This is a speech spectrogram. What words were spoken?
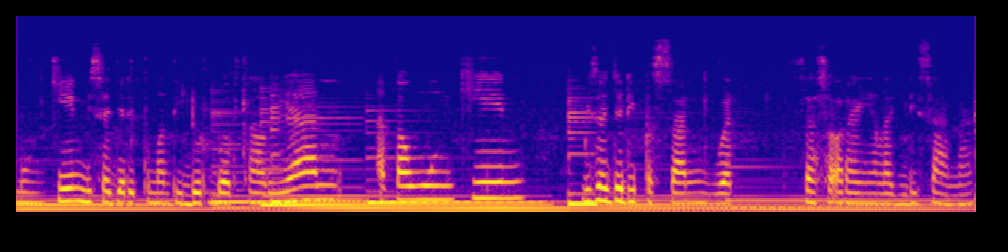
Mungkin bisa jadi teman tidur buat kalian, atau mungkin bisa jadi pesan buat seseorang yang lagi di sana.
